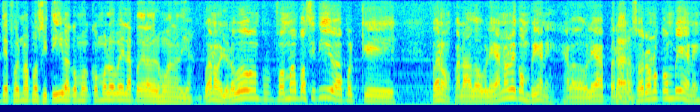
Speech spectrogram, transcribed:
de forma positiva? ¿Cómo, cómo lo ve la apoderado de Juana Díaz? Bueno, yo lo veo de forma positiva porque, bueno, para la AA no le conviene, a la AA, para claro. nosotros no conviene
